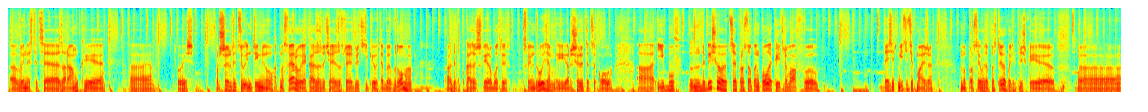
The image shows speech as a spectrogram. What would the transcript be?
винести це за рамки. Е, Ось розширити цю інтимну атмосферу, яка зазвичай зосереджується тільки у тебе вдома, а, де ти показуєш свої роботи своїм друзям і розширити це коло. А, І був здебільшого це просто open call, який тривав е, 10 місяців майже. Ми просто його запустили, потім трішки. Е, е,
